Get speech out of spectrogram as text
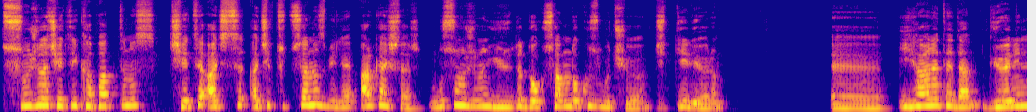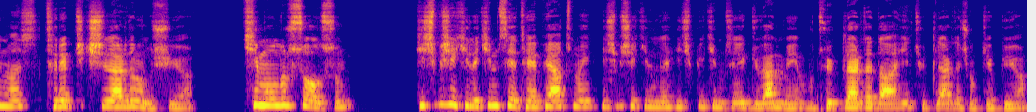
Sunucuda chat'i kapattınız. Chat'i açsı, açık tutsanız bile arkadaşlar bu sunucunun %99.5'u ciddi diyorum. Ee, ihanet eden, güvenilmez, trapçi kişilerden oluşuyor. Kim olursa olsun hiçbir şekilde kimseye TP atmayın. Hiçbir şekilde hiçbir kimseye güvenmeyin. Bu Türkler de dahil. Türkler de çok yapıyor.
